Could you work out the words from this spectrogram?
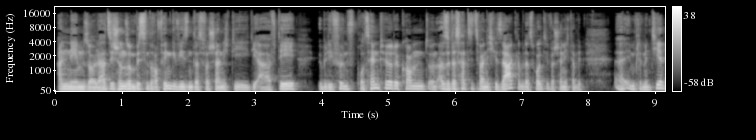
annehmen soll. Da hat sie schon so ein bisschen darauf hingewiesen, dass wahrscheinlich die, die AfD über die 5%-Hürde kommt. Und also das hat sie zwar nicht gesagt, aber das wollte sie wahrscheinlich damit äh, implementieren,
